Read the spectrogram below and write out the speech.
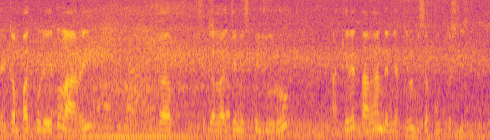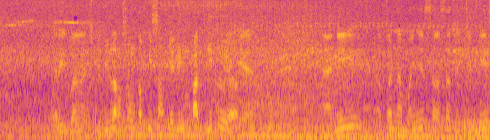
dan keempat kuda itu lari ke segala jenis penjuru akhirnya tangan dan kaki lu bisa putus di situ ngeri banget. Jadi langsung kepisah jadi empat gitu ya? Iya. Nah ini apa namanya salah satu jenis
